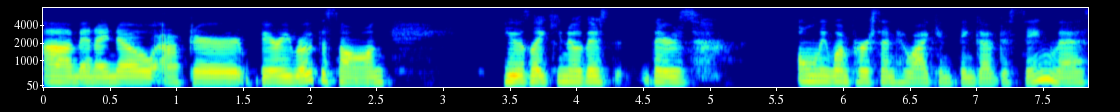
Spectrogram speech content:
Um, and I know after Barry wrote the song, he was like, you know, there's there's only one person who I can think of to sing this,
